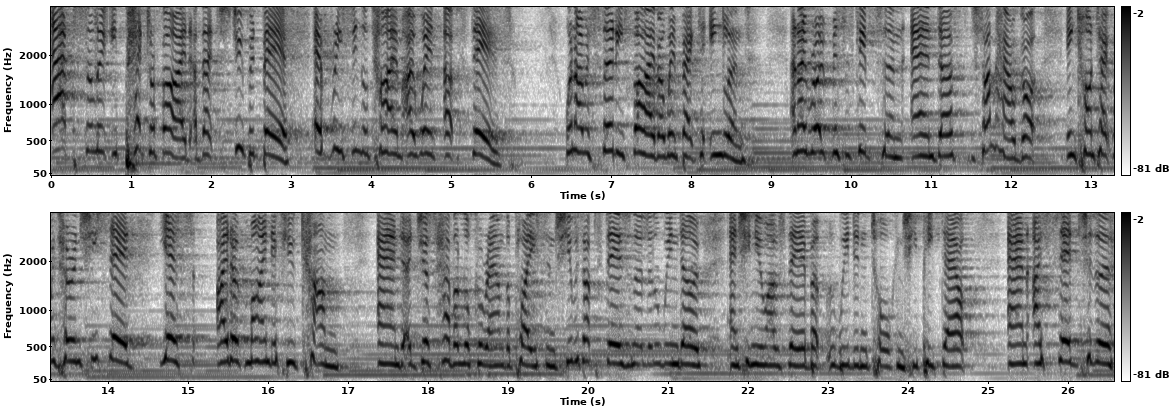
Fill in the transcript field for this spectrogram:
absolutely petrified of that stupid bear every single time I went upstairs. When I was 35, I went back to England and I wrote Mrs. Gibson and uh, somehow got in contact with her, and she said, Yes, I don't mind if you come and uh, just have a look around the place. And she was upstairs in her little window and she knew I was there, but we didn't talk, and she peeped out. And I said to the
